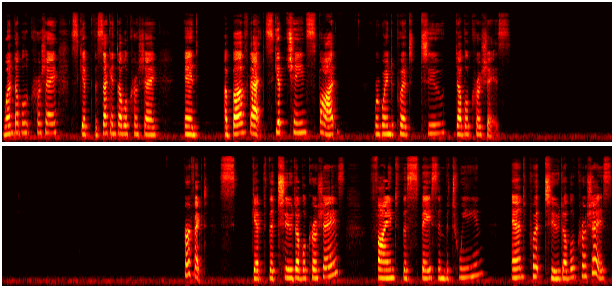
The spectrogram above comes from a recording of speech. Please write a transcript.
one double crochet, skip the second double crochet, and above that skip chain spot, we're going to put two double crochets. Perfect. Skip the two double crochets, find the space in between, and put two double crochets.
